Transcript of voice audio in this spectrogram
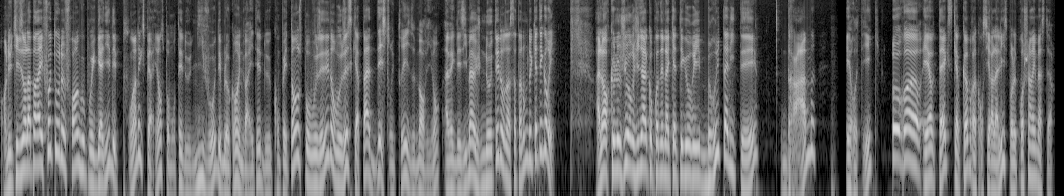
En utilisant l'appareil photo de Frank, vous pouvez gagner des points d'expérience pour monter de niveau, débloquant une variété de compétences pour vous aider dans vos escapades destructrices de morts vivants, avec des images notées dans un certain nombre de catégories. Alors que le jeu original comprenait la catégorie brutalité, drame, érotique, horreur et outtext, Capcom raccourcira la liste pour le prochain remaster.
